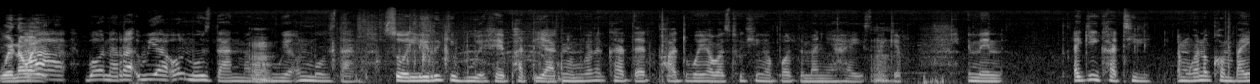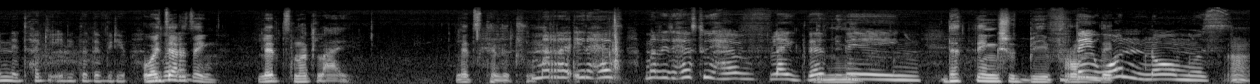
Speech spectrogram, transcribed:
wena wa Ah, bona ra, we are almost done man we are almost done. So lere ke bue he part ya i'm gonna cut that part where i was talking about the money heist okay? And then a ke ikhathile i'm gonna combine it ha ke edita the video. Wa itse re tseng? Let's not lie. Let's tell the truth. Mara it has mara it has to have like that meaning. thing. that thing should be from they the won't know mos. Mm.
